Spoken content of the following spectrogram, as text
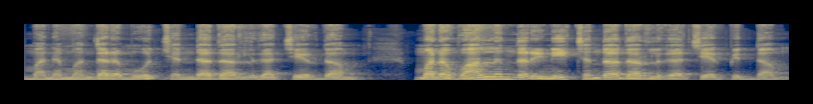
మనమందరము చందాదారులుగా చేరుదాం. మన వాళ్ళందరినీ చందాదారులుగా చేర్పిద్దాం.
